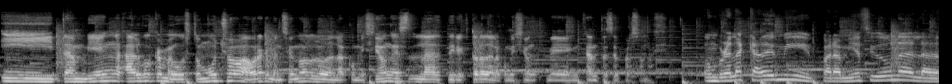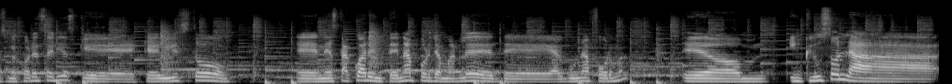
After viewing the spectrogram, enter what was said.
Y también algo que me gustó mucho, ahora que menciono lo de la comisión, es la directora de la comisión. Me encanta ese personaje. Umbrella Academy para mí ha sido una de las mejores series que, que he visto en esta cuarentena, por llamarle de alguna forma. Eh, um, incluso la,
